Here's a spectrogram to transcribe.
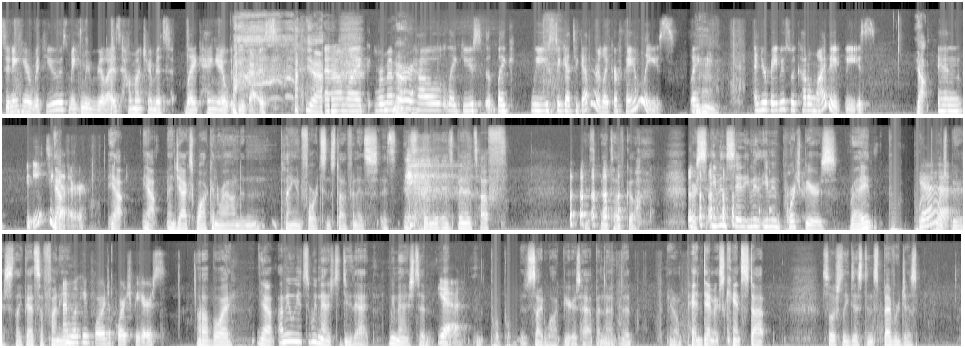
sitting here with you is making me realize how much I miss like hanging out with you guys. yeah. And I'm like, remember Yeah. how like you like we used to get together like our families, like, Mm-hmm. and your babies would cuddle my babies, Yeah. and we'd eat together. Yeah. Yeah. And Jack's walking around and playing in forts and stuff, and it's it's it's been it's been a tough it's been a tough go. Or even even even porch beers, right? Yeah. Porch beers, like that's a funny. I'm looking forward to porch beers. oh boy, yeah. I mean, we we managed to do that. We managed to Yeah, po- po- sidewalk beers happen. That, that you know, pandemics can't stop socially distanced beverages.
